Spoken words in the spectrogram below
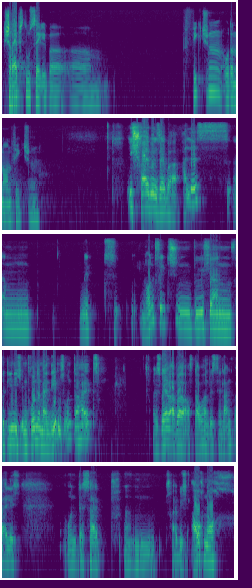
Schreibst du selber ähm, Fiction oder Non-Fiction? Ich schreibe selber alles. Ähm, mit Non-Fiction-Büchern verdiene ich im Grunde meinen Lebensunterhalt. Es wäre aber auf Dauer ein bisschen langweilig und deshalb ähm, schreibe ich auch noch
